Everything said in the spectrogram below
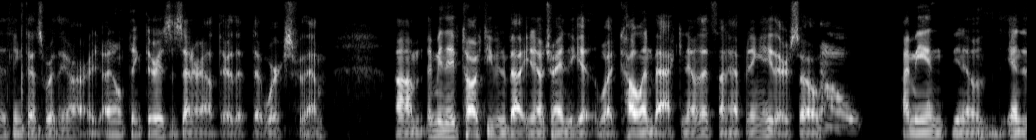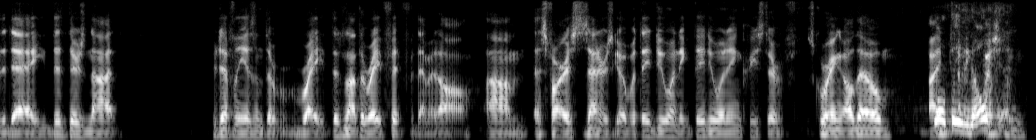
I think that's where they are. I, I don't think there is a center out there that, that works for them. Um, I mean, they've talked even about you know trying to get what Cullen back. You know, that's not happening either. So No. I mean, you know, at the end of the day, th- there's not there definitely isn't the right there's not the right fit for them at all um, as far as centers go. But they do want to they do want to increase their f- scoring. Although Well, they I know question him.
